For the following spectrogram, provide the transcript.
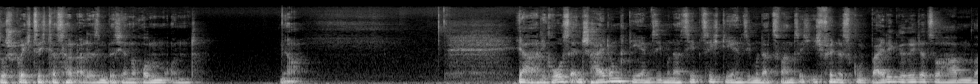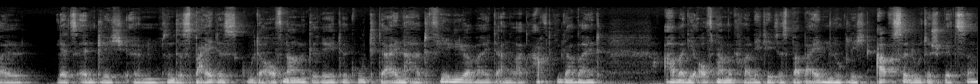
So spricht sich das halt alles ein bisschen rum und ja. Ja, die große Entscheidung, DM770, DM720, ich finde es gut, beide Geräte zu haben, weil letztendlich ähm, sind es beides gute Aufnahmegeräte. Gut, der eine hat 4 GB, der andere hat 8 GB, aber die Aufnahmequalität ist bei beiden wirklich absolute Spitze.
